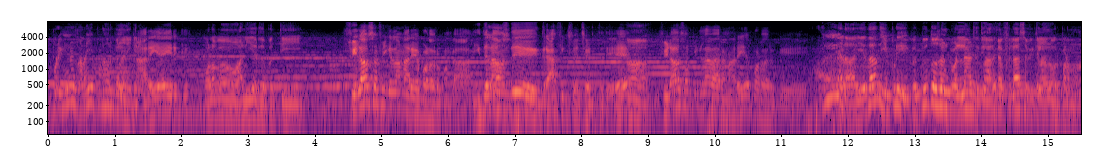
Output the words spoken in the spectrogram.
அப்புறம் இன்னும் நிறைய படம் இருக்குன்னு நினைக்கிறேன். நிறைய இருக்கு. உலகம் அழியறத பற்றி ஃபிலாசபிக்கெல்லாம் நிறைய படம் இருக்கும்டா. இதெல்லாம் வந்து கிராஃபிக்ஸ் வச்சு எடுத்தது. ஃபிலாசபிக்கெல்லாம் வேற நிறைய படம் இருக்கு. இல்லைடா ஏதாவது எப்படி இப்போ டூ தௌசண்ட் டுவெல்லாம் எடுத்துக்கலாம் அதில் ஃபிலாசபிக்கலான ஒரு படமா?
